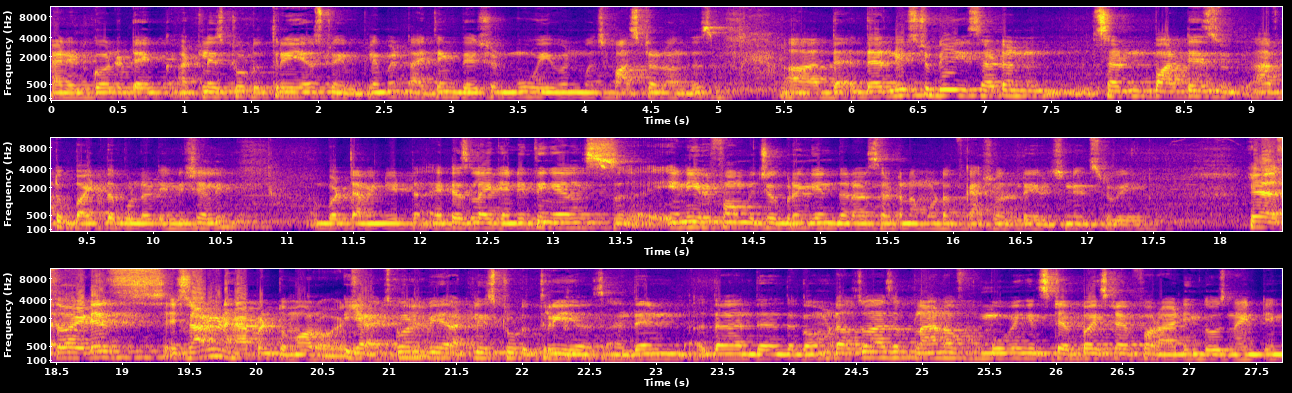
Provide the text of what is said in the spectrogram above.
and it's going to take at least two to three years to implement. I think they should move even much faster on this. Uh, there, there needs to be certain certain parties have to bite the bullet initially. But I mean, it, it is like anything else. uh, Any reform which you bring in, there are certain amount of casualty which needs to be Yeah, so it is. It's not going to happen tomorrow. yeah, it's going to be at least two to three years, and then the, the the government also has a plan of moving it step by step for adding those 19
